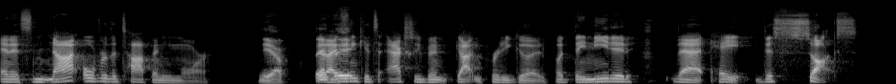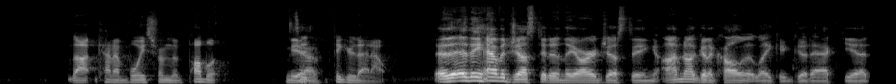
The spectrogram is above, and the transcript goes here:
and it's not over the top anymore. Yeah that they, I think it's actually been gotten pretty good. But they needed that, hey, this sucks, that kind of voice from the public yeah. figure that out. They have adjusted and they are adjusting. I'm not going to call it like a good act yet,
